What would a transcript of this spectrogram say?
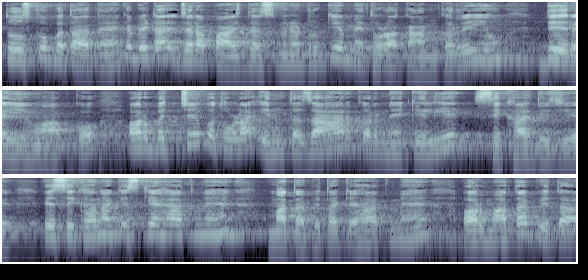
तो उसको बताते हैं कि, बेटा, ज़रा पाँच दस मिनट रुकिए, मैं थोड़ा काम कर रही हूँ, दे रही हूँ आपको। और बच्चे को थोड़ा इंतज़ार करने के लिए सिखा दीजिए। ये सिखाना किसके हाथ में है माता पिता के हाथ में है और माता पिता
